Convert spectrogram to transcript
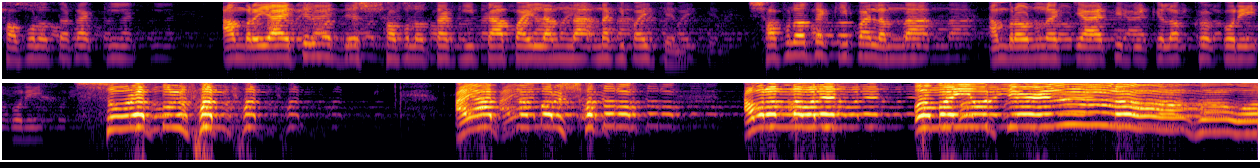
সফলতাটা কি? আমরা এই আয়াতের মধ্যে সফলতা কি তা পাইলাম না, নাকি পাইছেন? সফলতা কি পাইলাম না, আমরা অন্য একটি আয়াতের দিকে লক্ষ্য করি। সূরাতুল ফাত আয়াত নম্বর 17 আমার আল্লাহ বলেন ও মাইয়ুতিল্লাহ ওয়া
